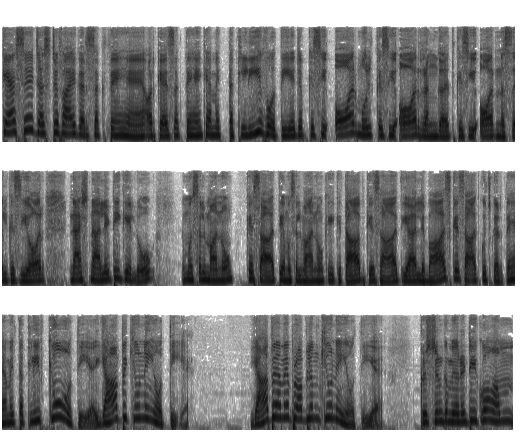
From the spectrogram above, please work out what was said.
कैसे जस्टिफाई कर सकते हैं और कह सकते हैं कि हमें तकलीफ़ होती है जब किसी और मुल्क, किसी और रंगत, किसी और नस्ल, किसी और नेशनैलिटी के लोग मुसलमानों के साथ या मुसलमानों की किताब के साथ या लिबास के साथ कुछ करते हैं, हमें तकलीफ़ क्यों होती है? यहाँ पे क्यों नहीं होती है? यहाँ पे हमें प्रॉब्लम क्यों नहीं होती है? क्रिश्चियन कम्युनिटी को हम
